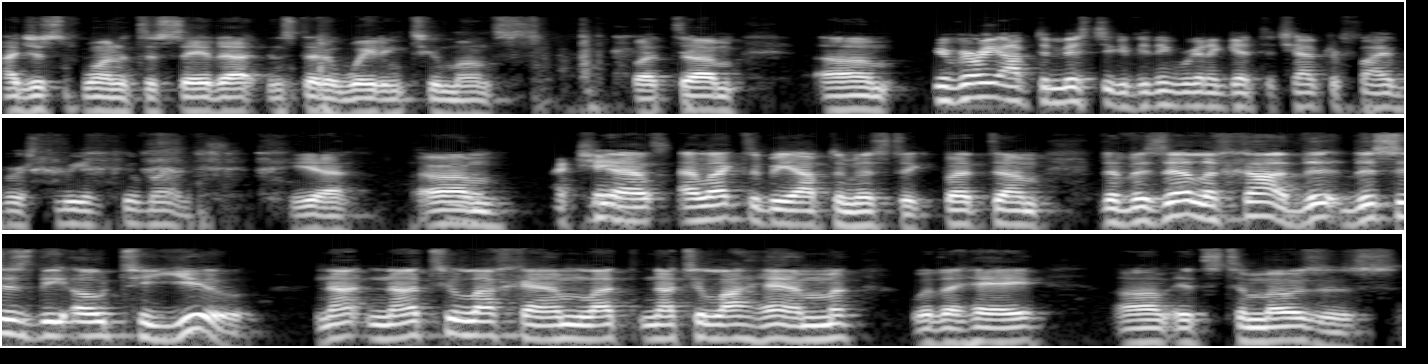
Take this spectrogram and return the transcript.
I just wanted to say that instead of waiting two months. But um, um, You're very optimistic if you think we're going to get to chapter five, verse three in two months. yeah. Um, yeah. I like to be optimistic, but um, the V'zeh lecha, th- this is the ode to you, not not to lachem, not, not to lahem with a hey. Um, it's to Moses.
